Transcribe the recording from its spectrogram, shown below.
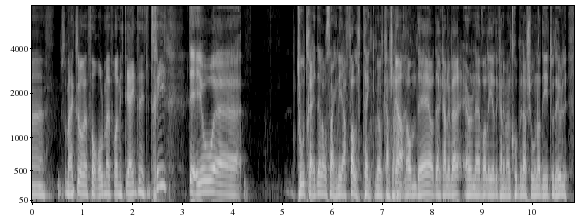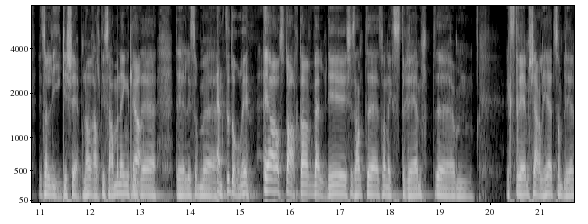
eh, som jeg var i forhold med fra 91 til 93. Det er jo eh, to tredjedeler av sangene iallfall tenker vi at kanskje Ja. handler om det. Og det kan jo være Aaron Everly, og det kan jo være en kombinasjon av de to. Det er jo litt sånn like skjebner alltid sammen, egentlig. Ja. Det, det er liksom uh, Endte dårlig. Ja, og starta veldig ikke sant, eh, sånn ekstremt um, Ekstrem kjærlighet som blir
